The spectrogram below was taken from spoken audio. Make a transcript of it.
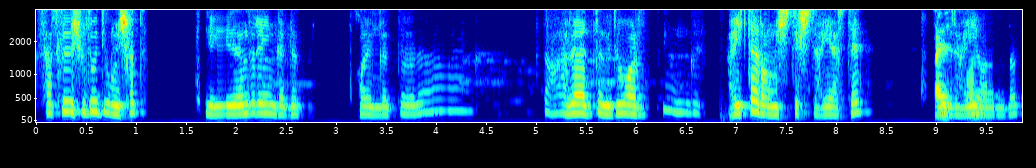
санскрит шүдүүдийг уншихад нэг янз бүрийн ингээд гоо ингээд аваад нэг дугаар ингээд аятаар уншдаг шүү дээ аяар те. Аяар. аяар ороод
